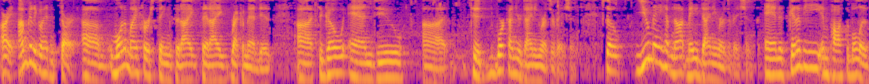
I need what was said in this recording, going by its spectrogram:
all right, I'm going to go ahead and start. Um, one of my first things that I that I recommend is uh, to go and do uh, to work on your dining reservations. So you may have not made dining reservations, and it's going to be impossible, as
